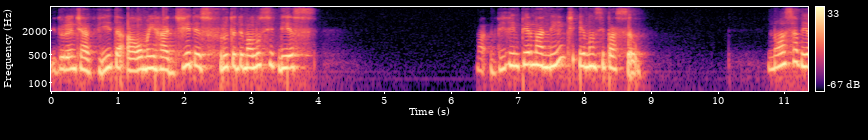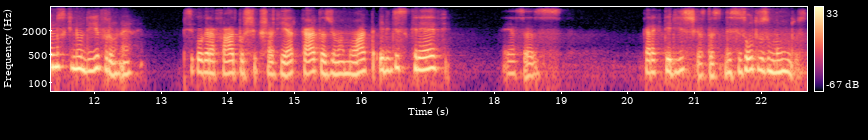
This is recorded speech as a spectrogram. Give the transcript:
E durante a vida, a alma irradia e desfruta de uma lucidez vive em permanente emancipação. Nós sabemos que no livro, né, psicografado por Chico Xavier, Cartas de uma Morta, ele descreve essas características das, desses outros mundos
